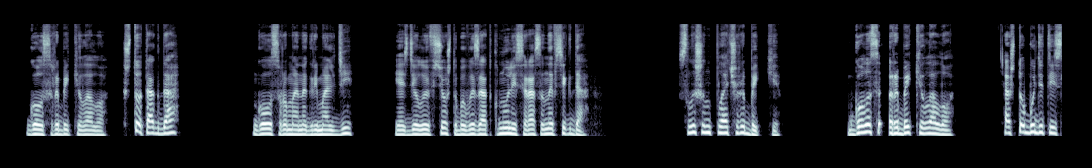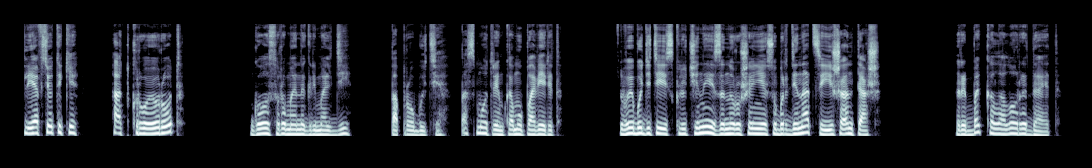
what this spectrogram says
Голос Ребекки Лало. «Что тогда?» Голос Романа Гримальди. «Я сделаю все, чтобы вы заткнулись раз и навсегда». Слышен плач Ребекки. Голос Ребекки Лало. «А что будет, если я все таки открою рот?» Голос Ромена Гримальди. «Попробуйте. Посмотрим, кому поверит. Вы будете исключены из-за нарушения субординации и шантаж». Ребекка Лало рыдает.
